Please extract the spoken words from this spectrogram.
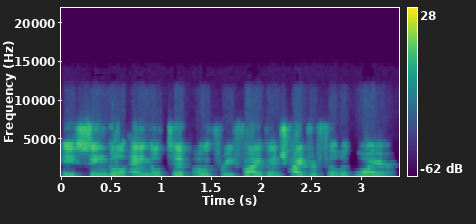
a single angle tip 035 inch hydrophilic wire.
